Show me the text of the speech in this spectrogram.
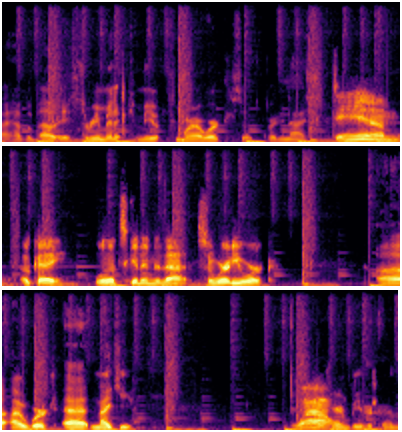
I have about a three minute commute from where I work, so it's pretty nice. Damn. Okay. Well, let's get into that. So, where do you work? Uh, I work at Nike Wow, here in Beaverton.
